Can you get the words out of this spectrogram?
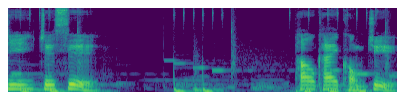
七之四，抛开恐惧，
